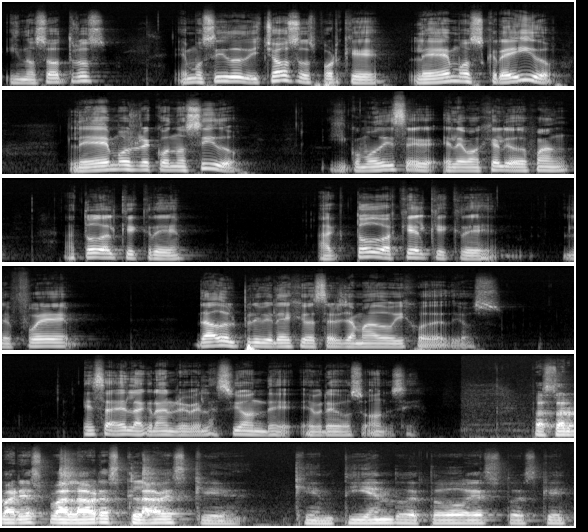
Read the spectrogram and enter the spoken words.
y nosotros hemos sido dichosos porque le hemos creído, le hemos reconocido. Y como dice el Evangelio de Juan, a todo el que cree, a todo aquel que cree, le fue dado el privilegio de ser llamado hijo de Dios. Esa es la gran revelación de Hebreos 11. Pastor, varias palabras claves que, que entiendo de todo esto es que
